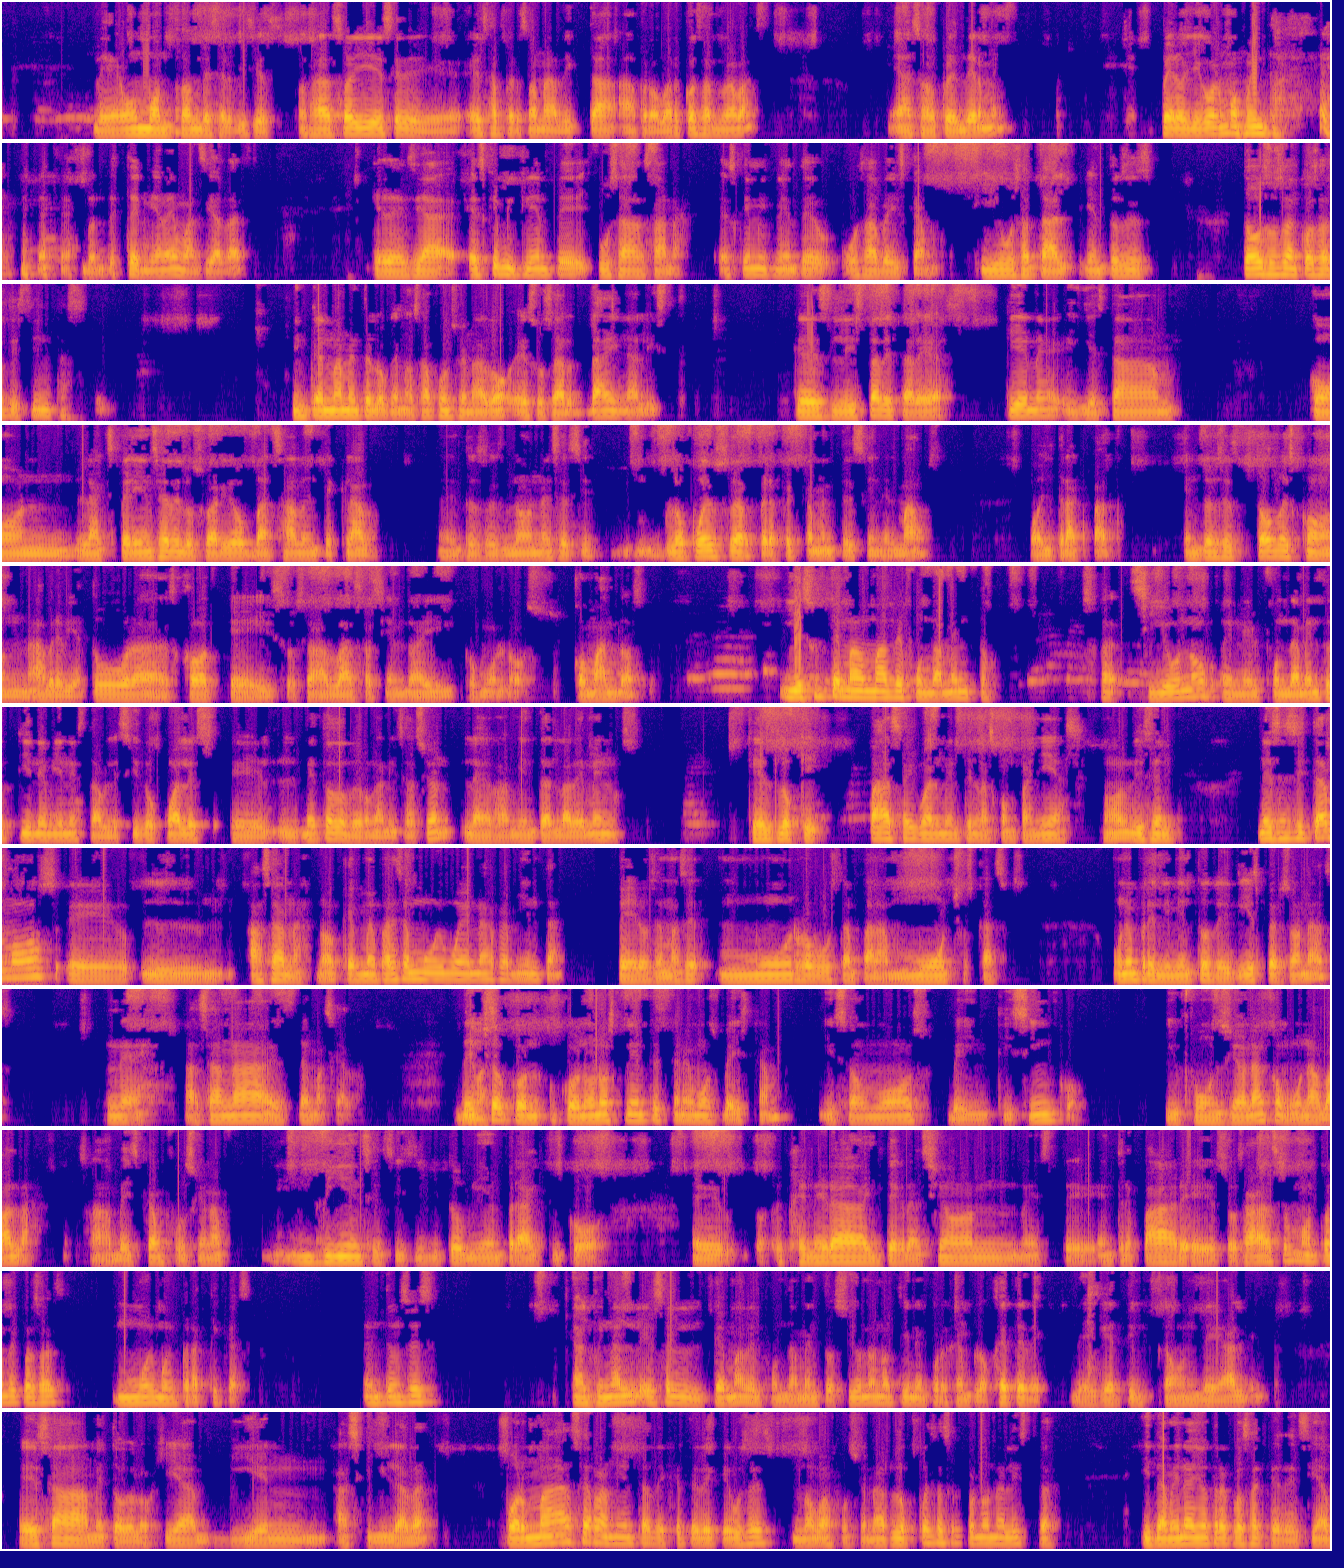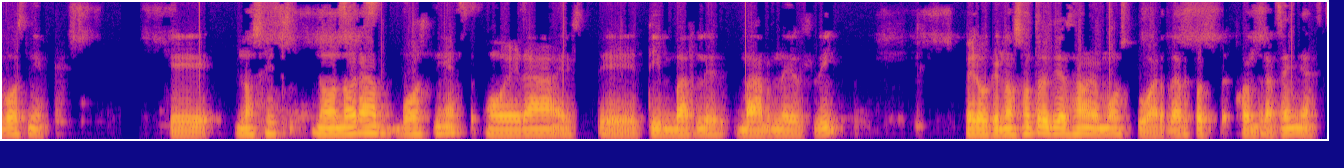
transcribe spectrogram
de un montón de servicios. O sea, soy ese, esa persona adicta a probar cosas nuevas, a sorprenderme. Pero llegó un momento donde tenía demasiadas que decía, es que mi cliente usa Sana, es que mi cliente usa Basecamp y usa tal. Y entonces todos usan cosas distintas. Internamente lo que nos ha funcionado es usar Dynalist, que es lista de tareas. Tiene y está con la experiencia del usuario basado en teclado. Entonces no necesito, lo puedes usar perfectamente sin el mouse o el trackpad. Entonces todo es con abreviaturas, hotkeys, o sea, vas haciendo ahí como los comandos. Y es un tema más de fundamento. Si uno en el fundamento tiene bien establecido cuál es el método de organización, la herramienta es la de menos, que es lo que pasa igualmente en las compañías. ¿no? Dicen, Necesitamos eh, Asana, ¿no? que me parece muy buena herramienta, pero se me hace muy robusta para muchos casos. Un emprendimiento de 10 personas, Asana es demasiado. De hecho, con, con, unos clientes tenemos Basecamp y somos 25 y funciona como una bala. O sea, Basecamp funciona bien sencillito, bien práctico, eh, genera integración este, entre pares, o sea, hace un montón de cosas muy, muy prácticas. Entonces, al final es el tema del fundamento. Si uno no tiene, por ejemplo, GTD, de Getting From de Allen, esa metodología bien asimilada, por más herramientas de GTD que uses, no va a funcionar. Lo puedes hacer con una lista. Y también hay otra cosa que decía Bosnia, no sé, no, no era Bosnia o era este Tim Berners-Lee, pero que nosotros ya sabemos guardar contraseñas.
